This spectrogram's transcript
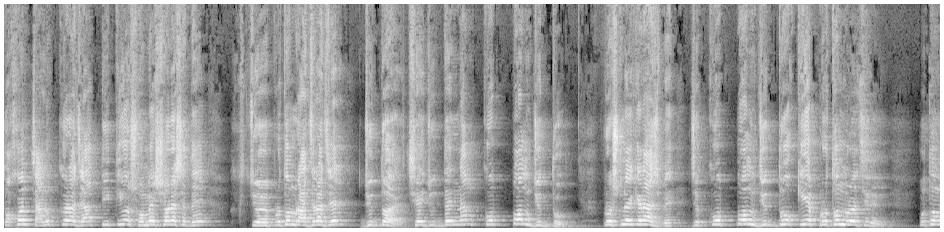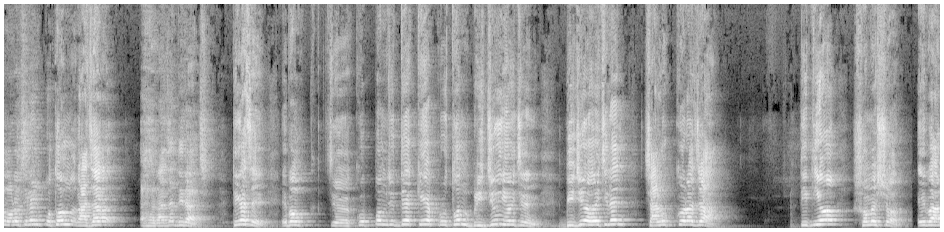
তখন চালুক্য রাজা তৃতীয় সোমেশ্বরের সাথে প্রথম রাজরাজের যুদ্ধ হয়। সেই যুদ্ধের নাম কোপ্পম যুদ্ধ। প্রশ্ন এখানে আসবে যে কোপ্পম যুদ্ধ কে প্রথম লড়েছিলেন? প্রথম লড়েছিলেন প্রথম রাজার রাজাধিরাজ, ঠিক আছে? এবং কোপ্পম যুদ্ধে কে প্রথম বিজয়ী হয়েছিলেন? বিজয় হয়েছিলেন চালুক্য রাজা। তৃতীয় সোমেশ্বর। এবার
